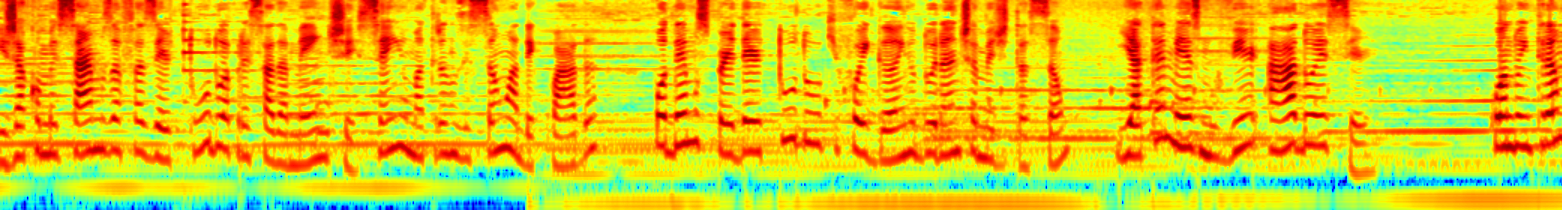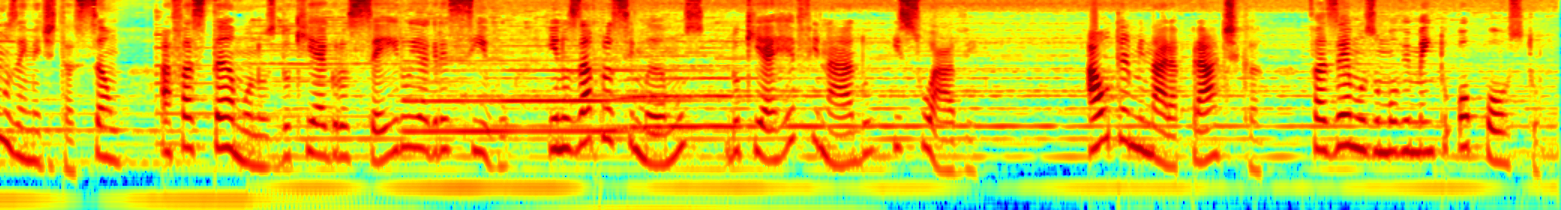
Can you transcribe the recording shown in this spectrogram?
e já começarmos a fazer tudo apressadamente, sem uma transição adequada, podemos perder tudo o que foi ganho durante a meditação e até mesmo vir a adoecer. Quando entramos em meditação, afastamo-nos do que é grosseiro e agressivo e nos aproximamos do que é refinado e suave. Ao terminar a prática, fazemos o um movimento oposto.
